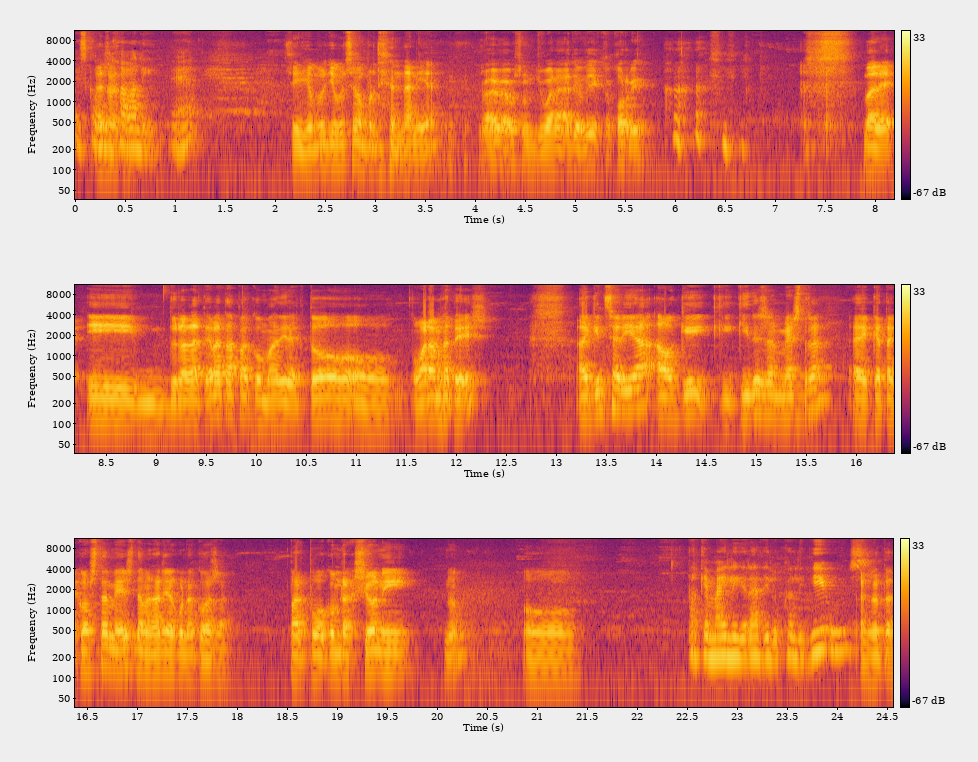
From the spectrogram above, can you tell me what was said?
és com un jabalí, eh? Sí, jo, jo potser m'emportaria en Dani, eh? Eh, veus, un jovenet, jo dic que corri. Vale, i durant la teva etapa com a director o, o ara mateix, a quin seria, o qui, qui, quin és el mestre eh, que t'acosta més demanar-li alguna cosa? Per por com reaccioni, no? O... Perquè mai li agradi el que li dius. Exacte.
